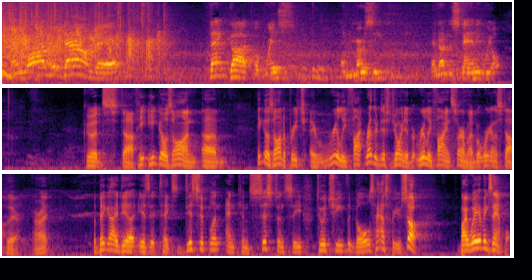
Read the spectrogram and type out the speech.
And while you're down there, thank God for grace and mercy and understanding. We all. Good stuff. He, he goes on. Um, he goes on to preach a really fine, rather disjointed, but really fine sermon. But we're going to stop there. All right. The big idea is it takes discipline and consistency to achieve the goals has for you. So, by way of example,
